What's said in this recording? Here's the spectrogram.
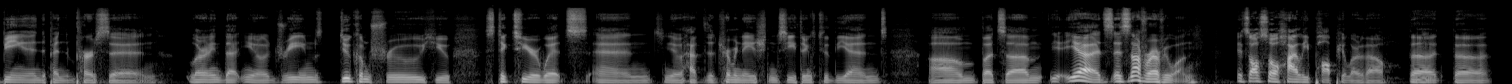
being an independent person, learning that you know dreams do come true. You stick to your wits, and you know have the determination to see things to the end. Um, but um, yeah, it's it's not for everyone. it's also highly popular, though. The the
